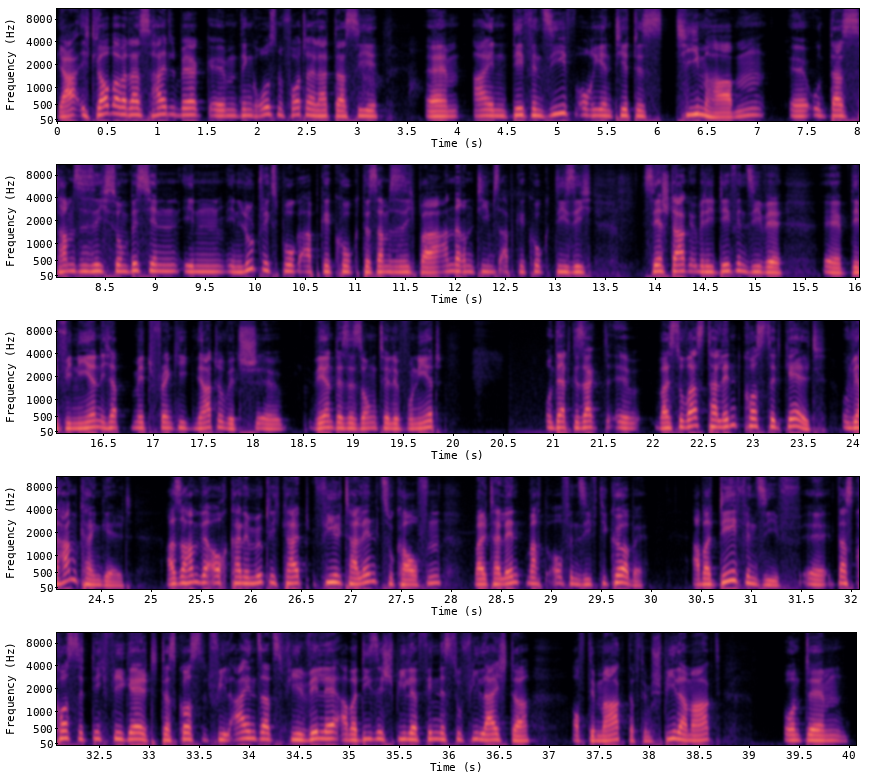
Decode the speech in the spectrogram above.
Ja, ich glaube aber, dass Heidelberg ähm, den großen Vorteil hat, dass sie ähm, ein defensiv orientiertes Team haben. Äh, und das haben sie sich so ein bisschen in, in Ludwigsburg abgeguckt. Das haben sie sich bei anderen Teams abgeguckt, die sich sehr stark über die Defensive äh, definieren. Ich habe mit Frankie Ignatovic äh, während der Saison telefoniert und der hat gesagt, äh, weißt du was, Talent kostet Geld und wir haben kein Geld. Also haben wir auch keine Möglichkeit, viel Talent zu kaufen, weil Talent macht offensiv die Körbe. Aber defensiv, äh, das kostet nicht viel Geld, das kostet viel Einsatz, viel Wille, aber diese Spieler findest du viel leichter auf dem Markt, auf dem Spielermarkt. Und ähm,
